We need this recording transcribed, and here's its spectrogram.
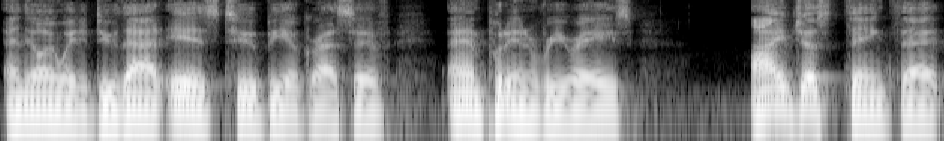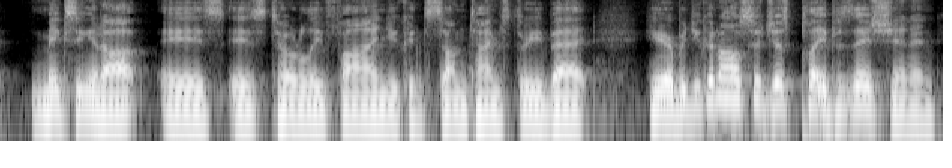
and the only way to do that is to be aggressive and put in a re-raise. I just think that mixing it up is is totally fine. You can sometimes three bet here, but you can also just play position and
